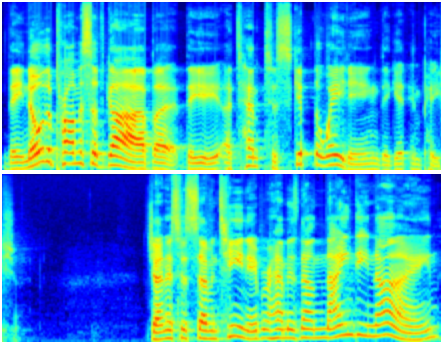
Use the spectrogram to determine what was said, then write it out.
they know the promise of God, but they attempt to skip the waiting. They get impatient. Genesis 17, Abraham is now 99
